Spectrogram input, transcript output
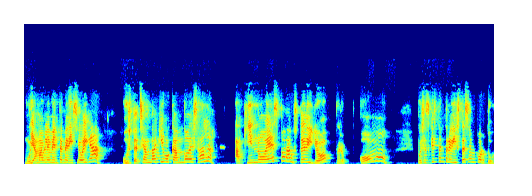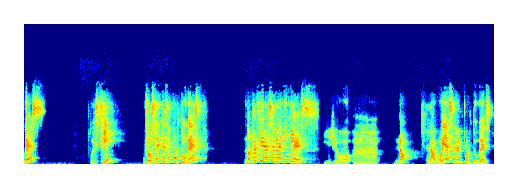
muy amablemente me dice, oiga, usted se anda equivocando de sala. Aquí no es para usted y yo, pero ¿cómo? Pues es que esta entrevista es en portugués. Pues sí, yo sé que es en portugués. ¿No prefiero hacerla en inglés? Y yo, mm, no, la voy a hacer en portugués.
